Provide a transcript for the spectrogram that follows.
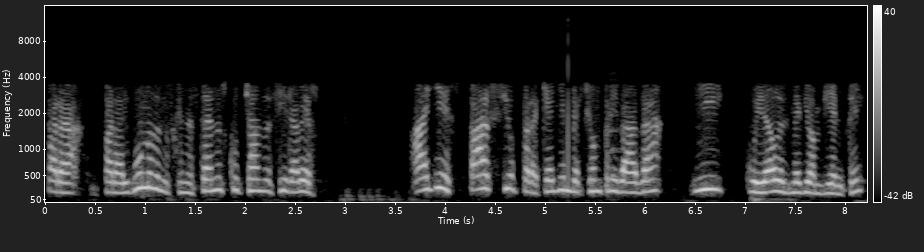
para, para algunos de los que nos están escuchando decir, a ver, hay espacio para que haya inversión privada y cuidado del medio ambiente.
